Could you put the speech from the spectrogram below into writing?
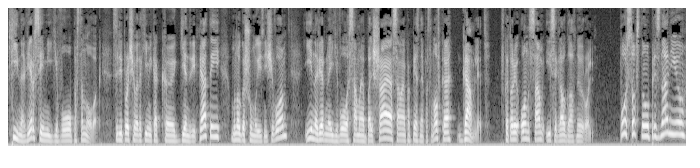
киноверсиями его постановок. Среди прочего, такими как э, «Генри V», «Много шума из ничего» и, наверное, его самая большая, самая попезная постановка «Гамлет», в которой он сам и сыграл главную роль. По собственному признанию,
